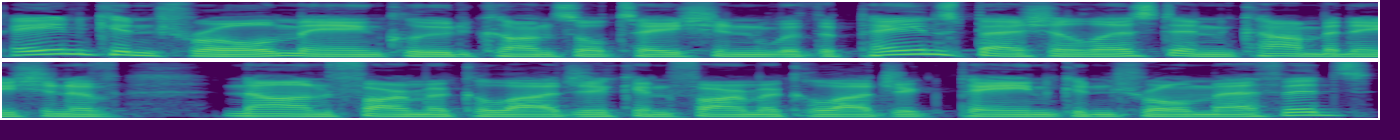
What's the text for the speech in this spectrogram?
Pain control may include consultation with a pain specialist and combination of non pharmacologic and pharmacologic pain control methods,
